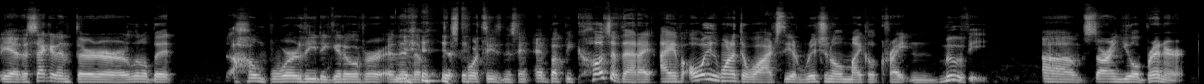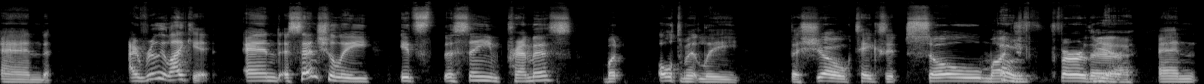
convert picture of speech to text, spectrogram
yeah, the second and third are a little bit hump worthy to get over, and then the, this fourth season is fan. And, but because of that, I, I have always wanted to watch the original Michael Crichton movie, um, starring Yul Brynner, and I really like it. And essentially, it's the same premise, but ultimately, the show takes it so much Oh, further. yeah. And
